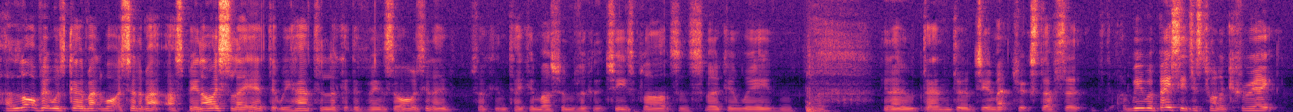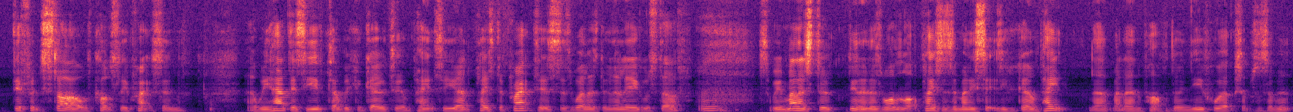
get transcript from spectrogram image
A lot of it was going back to what I said about us being isolated. That we had to look at different things. So I was, you know, fucking taking mushrooms, looking at cheese plants, and smoking weed, and you know, then doing geometric stuff. So we were basically just trying to create different styles, constantly practicing. And we had this youth club we could go to and paint, so you had a place to practice as well as doing illegal stuff. Mm-hmm. So we managed to, you know, there's one lot of places in many cities you could go and paint now, but then apart from doing youth workshops or something.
